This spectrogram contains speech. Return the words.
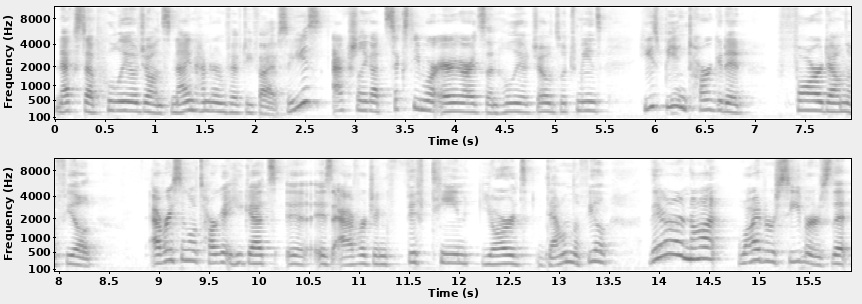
Next up, Julio Jones, 955. So he's actually got 60 more air yards than Julio Jones, which means he's being targeted far down the field. Every single target he gets is averaging 15 yards down the field. There are not wide receivers that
